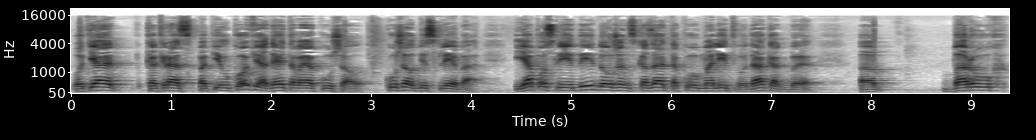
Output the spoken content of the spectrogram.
вот я как раз попил кофе, а до этого я кушал, кушал без хлеба. Я после еды должен сказать такую молитву, да, как бы, э, Барух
